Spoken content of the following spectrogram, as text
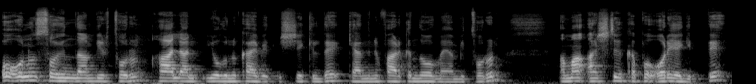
O onun soyundan bir torun. Halen yolunu kaybetmiş şekilde kendinin farkında olmayan bir torun. Ama açtığı kapı oraya gitti.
